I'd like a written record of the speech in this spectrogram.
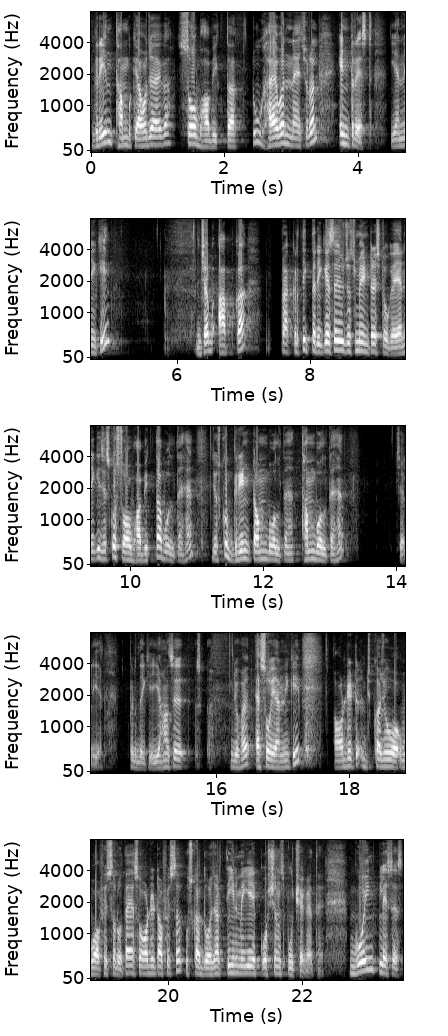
ग्रीन थंब क्या हो जाएगा? स्वाभाविकता। To have a natural interest यानी कि जब आपका प्राकृतिक तरीके से जिसमें इंटरेस्ट हो गया, यानी कि जिसको स्वाभाविकता बोलते हैं, जिसको ग्रीन टर्म बोलते हैं थम बोलते हैं, चलिए, फिर देखिए, यहाँ से जो है एसओ यानी कि ऑडिट का जो वो ऑफिसर होता है एसओ ऑडिट ऑफिसर उसका 2003 में ये क्वेश्चंस पूछे गए थे। गोइंग प्लेसेस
